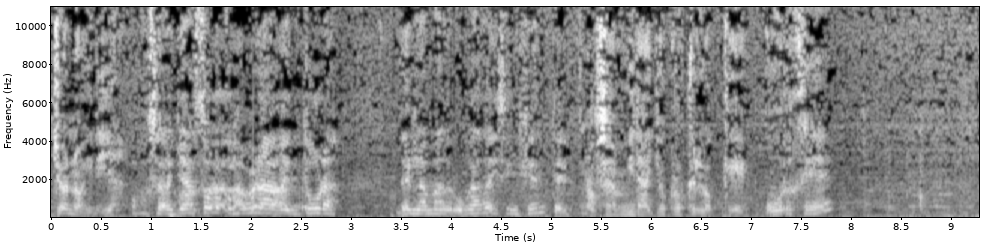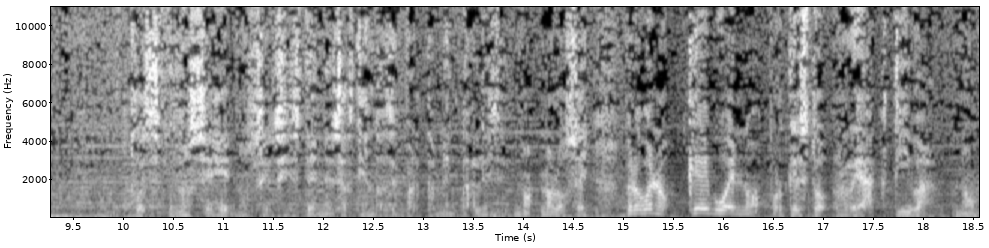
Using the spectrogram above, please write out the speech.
Yo no iría. O sea, ya O solo sea, como una aventura en la madrugada y sin gente. O sea, mira, yo creo que lo que urge, pues no sé, no sé si estén esas tiendas departamentales, no, no lo sé. Pero bueno, qué bueno, porque esto reactiva, ¿no?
